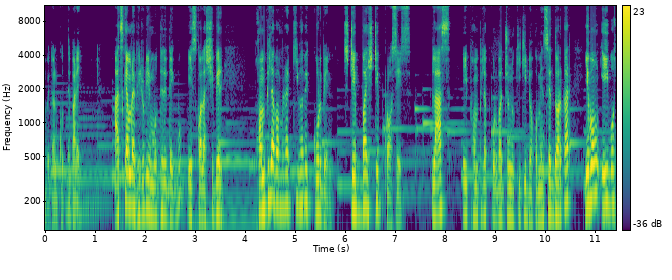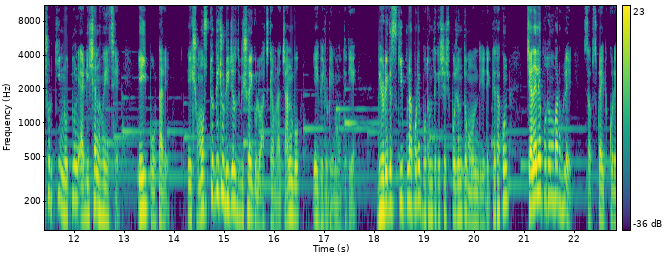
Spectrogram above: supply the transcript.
আবেদন করতে পারে। আজকে আমরা ভিডিওটির মধ্যে দিয়ে দেখব এই স্কলারশিপের ফর্ম ফিল আপ আপনারা কীভাবে করবেন step by step process plus এই ফর্ম ফিল আপ করবার জন্য কী কী ডকুমেন্টসের দরকার, এবং এই বছর কি নতুন অ্যাডিশন হয়েছে এই পোর্টালে এই সমস্ত কিছু ডিটেলস বিষয়গুলো আজকে আমরা জানব এই ভিডিওটির মধ্যে দিয়ে। ভিডিওটিকে স্কিপ না করে প্রথম থেকে শেষ পর্যন্ত মন দিয়ে দেখতে থাকুন। চ্যানেলে প্রথমবার হলে সাবস্ক্রাইব করে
